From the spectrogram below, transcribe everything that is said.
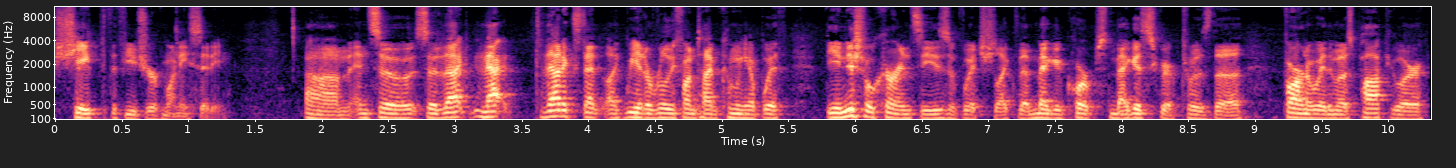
shape the future of Money City. Um, and so, so that that to that extent, like we had a really fun time coming up with the initial currencies, of which like the Megacorp's Megascript was the far and away the most popular.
